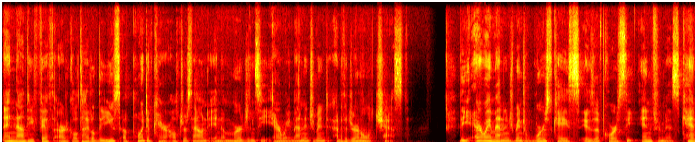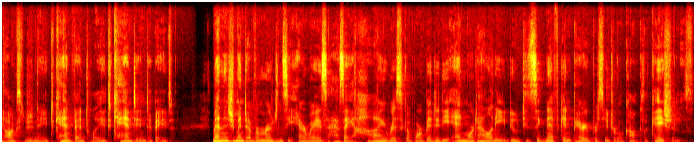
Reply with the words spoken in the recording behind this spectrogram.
And now, the fifth article titled The Use of Point of Care Ultrasound in Emergency Airway Management out of the journal Chest. The airway management worst case is, of course, the infamous can't oxygenate, can't ventilate, can't intubate. Management of emergency airways has a high risk of morbidity and mortality due to significant periprocedural complications.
